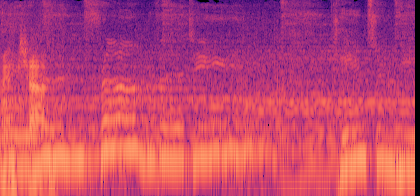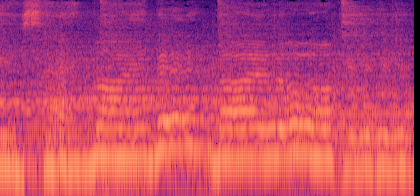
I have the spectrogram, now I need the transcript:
Win Chan came to me, sang my name, my. Still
